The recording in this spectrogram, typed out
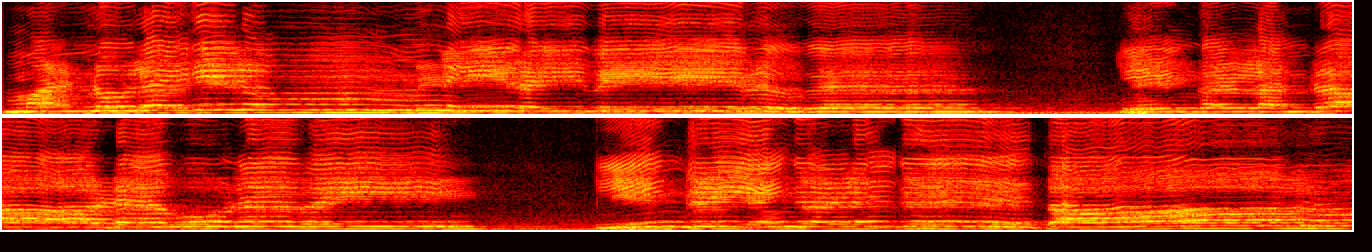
மண்ணுலகிலும் நிறைவேறுக எங்கள் அன்றாட உணவை இன்று எங்களுக்கு தாரும்.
